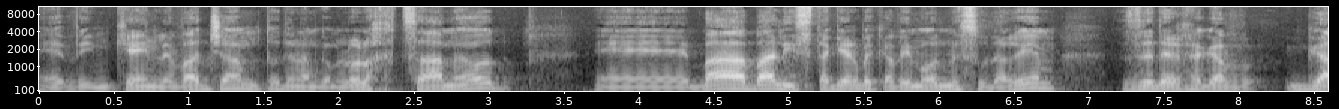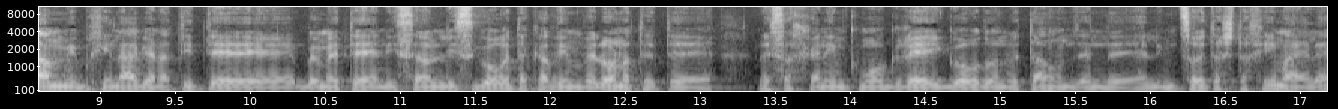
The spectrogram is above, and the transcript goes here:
ועם קיין לבד שם, טוטנאם גם לא לחצה מאוד. באה בא להסתגר בקווים מאוד מסודרים. זה דרך אגב, גם מבחינה הגנתית, באמת ניסיון לסגור את הקווים ולא לתת לשחקנים כמו גריי, גורדון וטאונזנד למצוא את השטחים האלה.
